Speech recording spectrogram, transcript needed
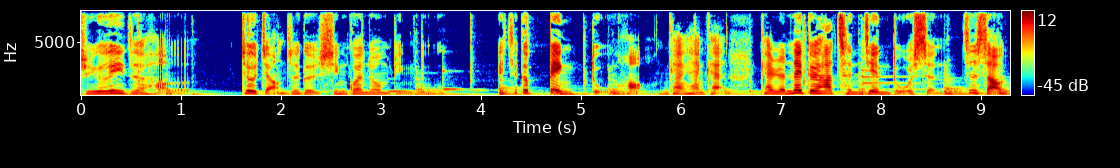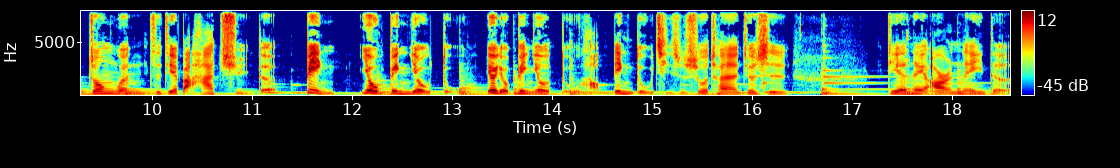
举个例子好了，就讲这个新冠状病毒。哎，这个病毒哈，你看看看，看人类对它成见多深。至少中文直接把它取的“病”又病又毒，又有病又毒。好，病毒其实说穿了就是 DNA、RNA 的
